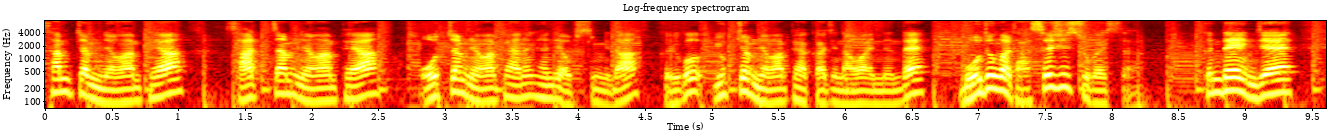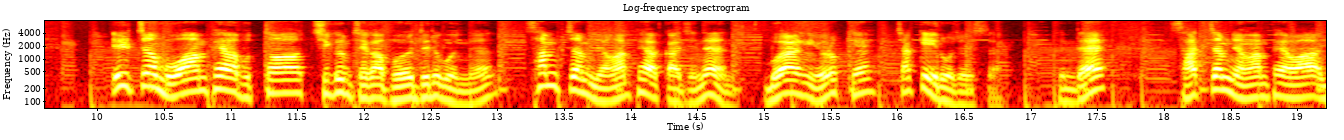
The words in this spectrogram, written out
3.0A, 4.0A, 5.0A는 현재 없습니다. 그리고 6.0A까지 나와 있는데 모든 걸 다 쓰실 수가 있어요. 근데 이제 1.5A부터 지금 제가 보여드리고 있는 3.0A까지는 모양이 이렇게 작게 이루어져 있어요. 근데 4.0A와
